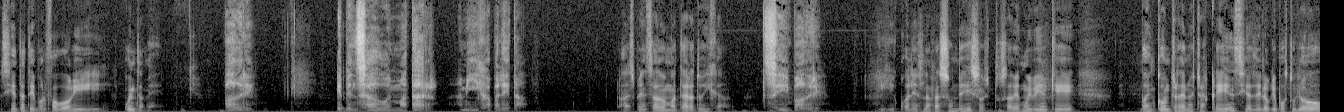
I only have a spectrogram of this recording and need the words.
siéntate, por favor, y cuéntame. Padre, he pensado en matar a mi hija Paleta. ¿Has pensado matar a tu hija? Sí, padre. ¿Y cuál es la razón de eso? Tú sabes muy bien que va en contra de nuestras creencias, de lo que postuló.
